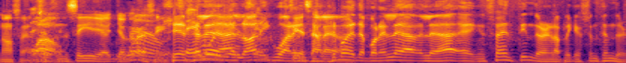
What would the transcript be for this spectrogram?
No sé. Wow. Sí, yo, yo creo que sí. Sí, esa le da Lori sí. 40. Sí, esa le da. porque te ponen le da, le da- en- eso es en Tinder, en la aplicación Tinder.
